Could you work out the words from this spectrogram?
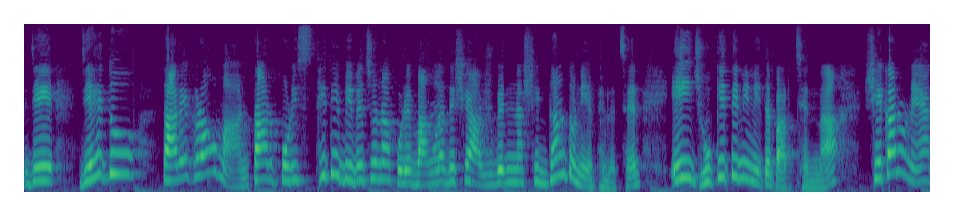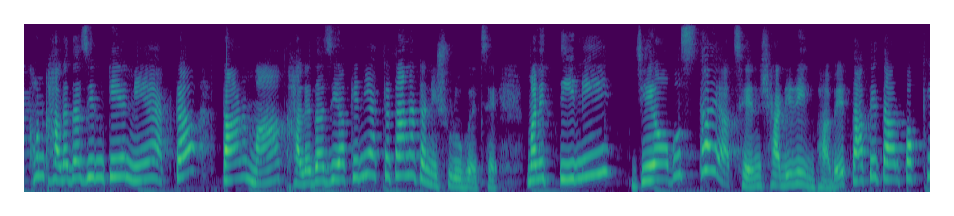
যে যেহেতু তারেক রহমান তার পরিস্থিতি বিবেচনা করে বাংলাদেশে আসবেন না সিদ্ধান্ত নিয়ে ফেলেছেন। এই ঝুঁকি তিনি নিতে পারছেন না। সে কারণে এখন খালেদা জিয়াকে নিয়ে একটা তার মা খালেদা জিয়াকে নিয়ে একটা টানাটানি শুরু হয়েছে। মানে তিনি যে অবস্থায় আছেন শারীরিকভাবে, তাতে তার পক্ষে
